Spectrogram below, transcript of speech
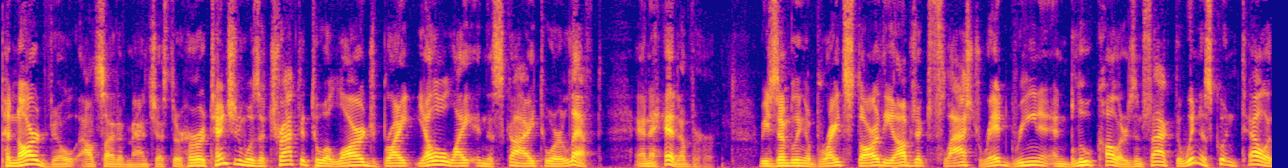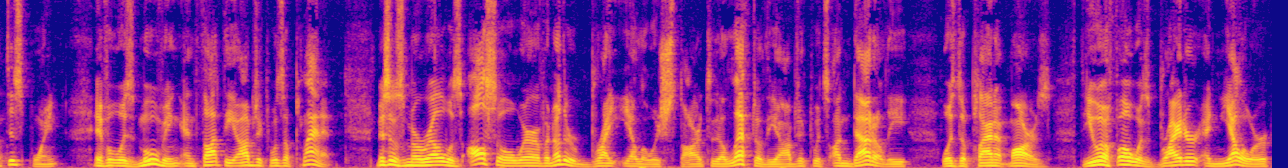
Pinardville, outside of Manchester, her attention was attracted to a large, bright yellow light in the sky to her left and ahead of her. Resembling a bright star, the object flashed red, green, and blue colors. In fact, the witness couldn't tell at this point if it was moving and thought the object was a planet. Mrs. Morel was also aware of another bright yellowish star to the left of the object, which undoubtedly was the planet Mars. The UFO was brighter and yellower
